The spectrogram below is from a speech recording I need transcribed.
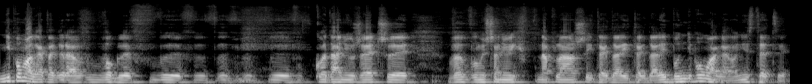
Nie pomaga ta gra w, w ogóle w, w, w, wkładaniu rzeczy, w, w umieszczaniu ich na planszy i tak dalej, i tak dalej, bo nie pomaga, no niestety.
